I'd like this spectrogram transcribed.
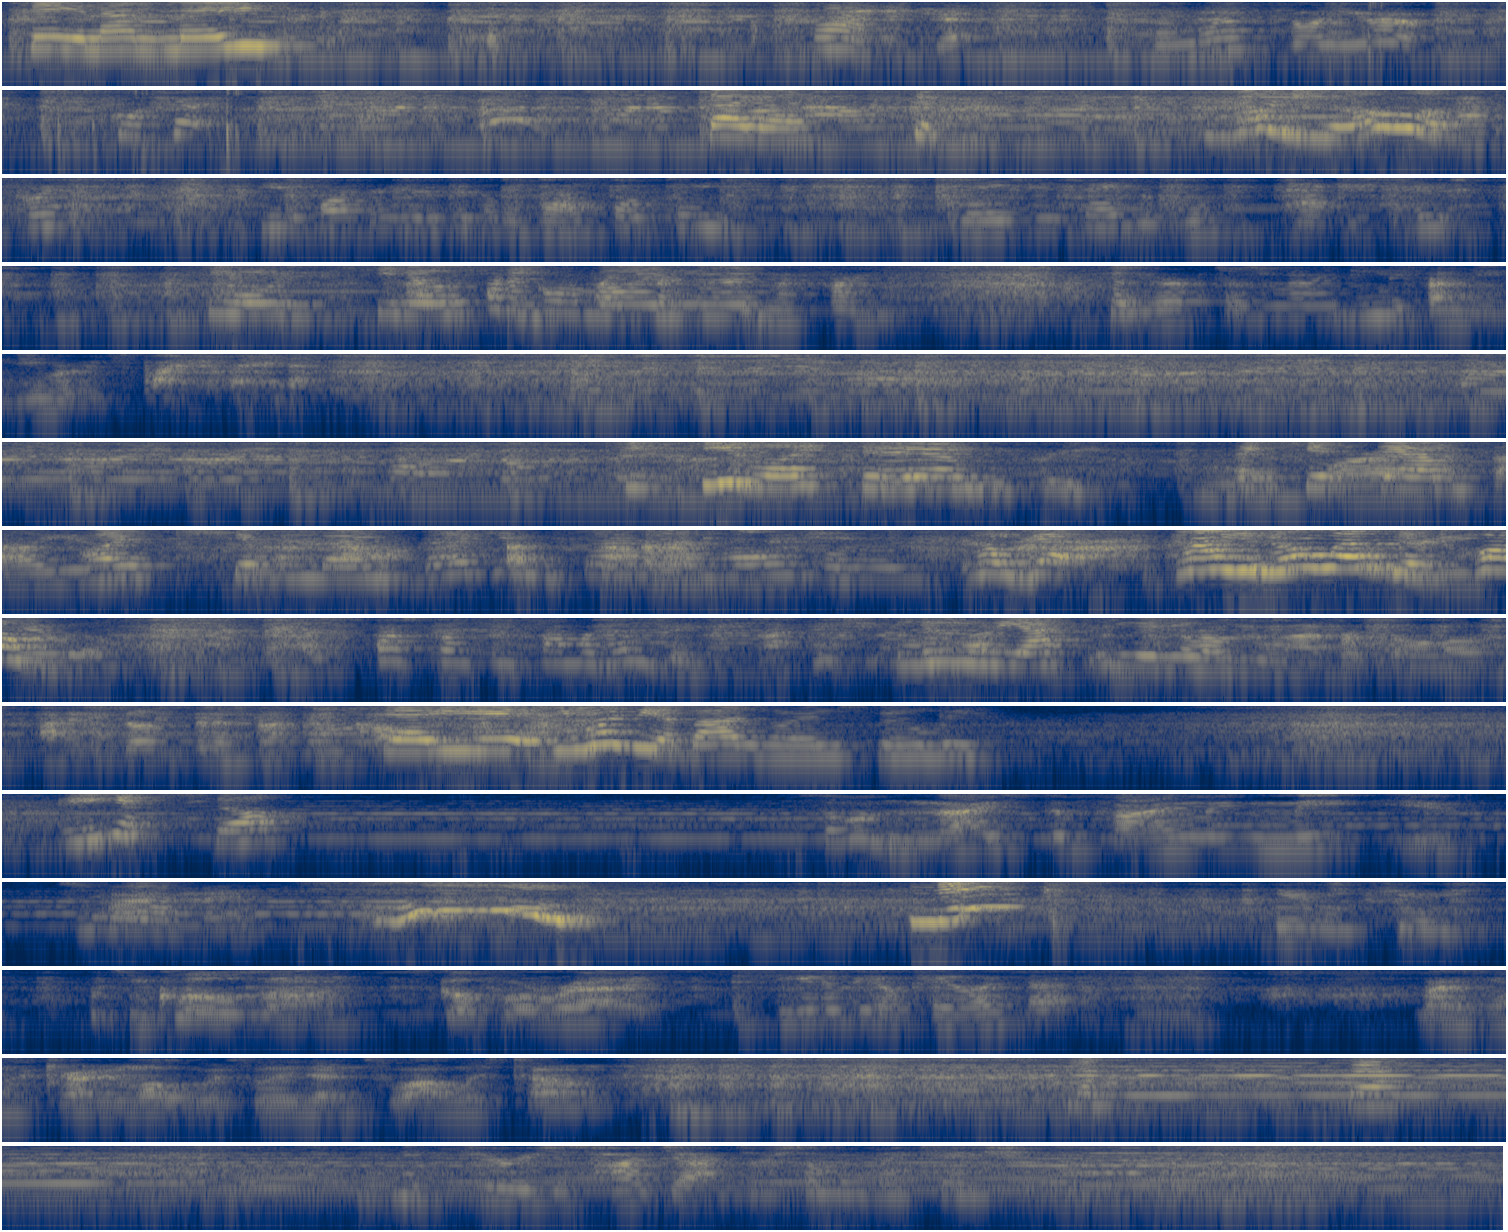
Teen and me. Wow. Mm-hmm. Going to Europe. Cool trip. Go, go. Go to Europe. Passport? Peter Parker here to pick up a passport, please. Many toothpaste? Pack your suit. He knows, he I knows just want he's to go on my trip with Spider-Man. my friends. Europe doesn't really need a friendly neighborhood Spider-Man. He, he likes him. Pretty. I ship them. I ship them. Like in Spider-Man Homecoming. Come get. How you know where the pub? I just want to spend some time with MJ. I think she Do the reaction video. Tells I first fell in love. I had just finished my phone Yeah, call. he, he might be a bad guy in this movie. Did he get shot? So nice to finally meet you, Spider-Man. Nick! You're Nick Fury. Put some clothes on. Let's go for a ride. Is he gonna be okay like that? Might want to turn him over so he doesn't swallow his tongue. Yeah. Nick Fury just hijacked our summer vacation.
